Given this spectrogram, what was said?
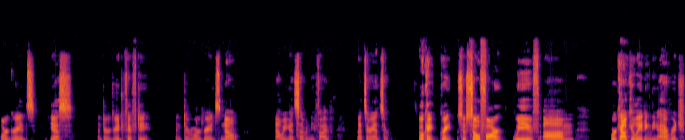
More grades. Yes. Enter grade 50. Enter more grades. No. Now we get 75. That's our answer. Okay, great. So, so far we've, um, we're calculating the average.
